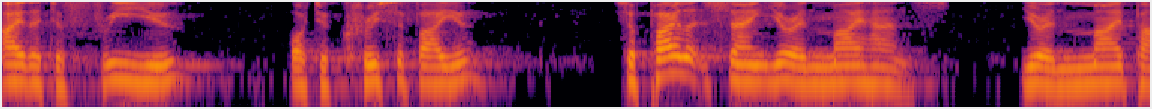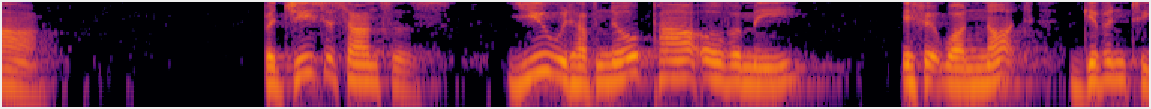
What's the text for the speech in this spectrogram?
either to free you or to crucify you? So Pilate is saying, You're in my hands, you're in my power. But Jesus answers, you would have no power over me if it were not given to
